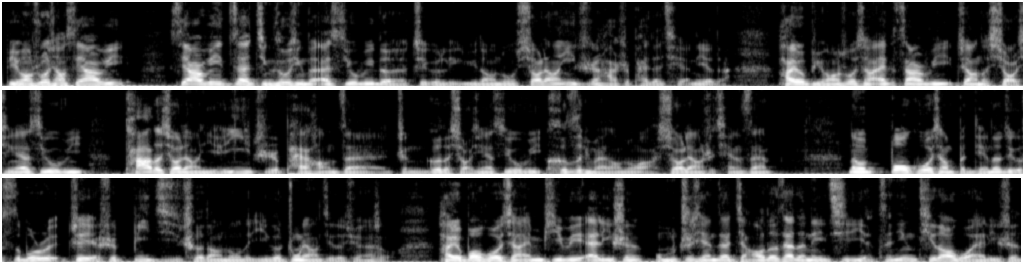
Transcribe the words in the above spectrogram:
比方说像 CRV，CRV 在紧凑型的 SUV 的这个领域当中，销量一直还是排在前列的。还有比方说像 XRV 这样的小型 SUV，它的销量也一直排行在整个的小型 SUV 合资品牌当中啊，销量是前三。那么包括像本田的这个斯铂瑞，这也是 B 级车当中的一个重量级的选手。还有包括像 MPV 艾力绅，我们之前在讲奥德赛的那一期也曾经提到过艾力绅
